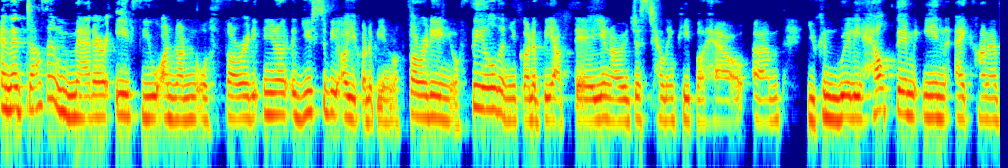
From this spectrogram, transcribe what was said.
and it doesn't matter if you are not an authority. You know, it used to be, oh, you've got to be an authority in your field and you've got to be up there, you know, just telling people how um, you can really help them in a kind of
